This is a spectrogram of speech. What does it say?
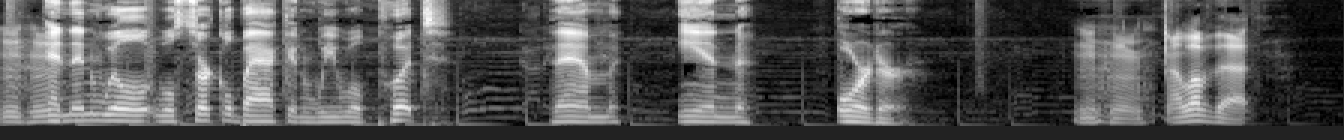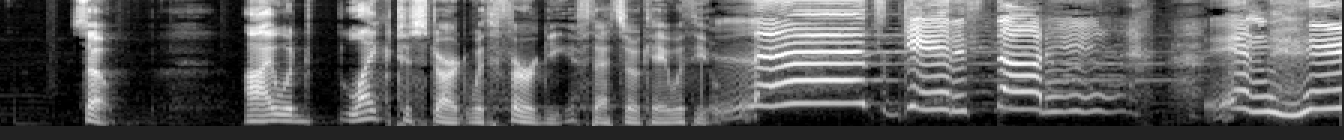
Mm-hmm. and then we'll we'll circle back and we will put them in order. Mm-hmm. I love that. So, I would like to start with Fergie, if that's okay with you. Let's get it started in here.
